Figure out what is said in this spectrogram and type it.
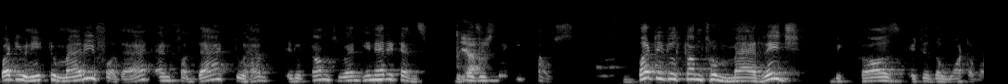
But you need to marry for that, and for that to have, it will come through an inheritance because Yeah. it's the eighth house. But it will come through marriage because it is the water boy.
